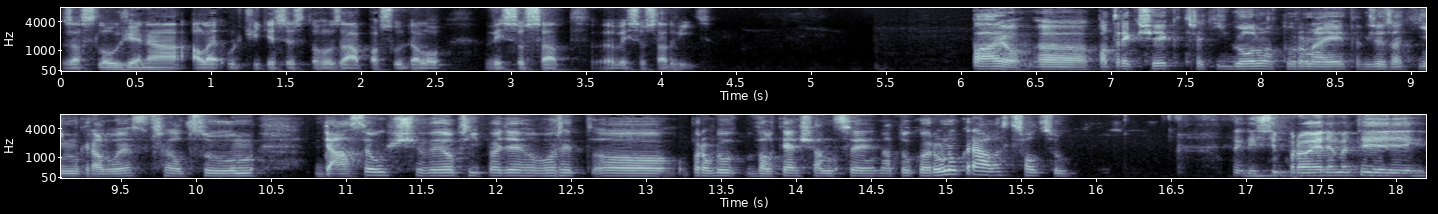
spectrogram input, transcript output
zasloužená, ale určitě se z toho zápasu dalo vysosat, vysosat víc. Pájo, uh, Patrik Šik, třetí gol na turnaji, takže zatím kraluje střelcům. Dá se už v jeho případě hovořit o opravdu velké šanci na tu korunu krále střelců? Tak když si projedeme ty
